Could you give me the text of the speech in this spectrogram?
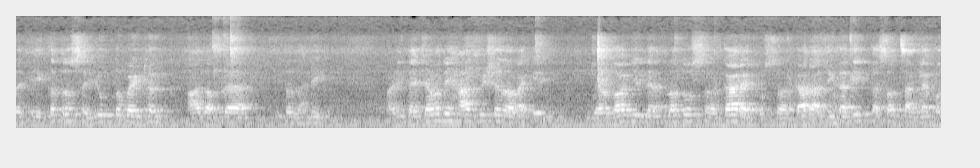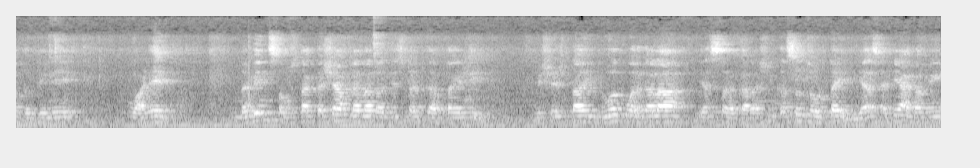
तर एकत्र संयुक्त बैठक आज आपल्या इथं झाली. आणि त्याच्यामध्ये हाच विषय झाला की जळगाव जिल्ह्यातला जो सहकार आहे तो सहकार अधिकाधिक कसा चांगल्या पद्धतीने वाढेल? नवीन संस्था कशा आपल्याला रजिस्टर करता येतील? विशेषतः युवक वर्गाला या सहकाराशी कसं जोडता येईल यासाठी आगामी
